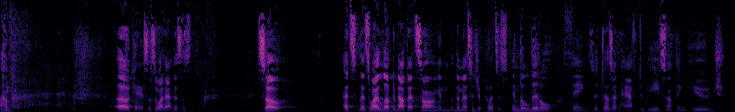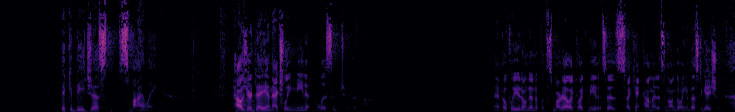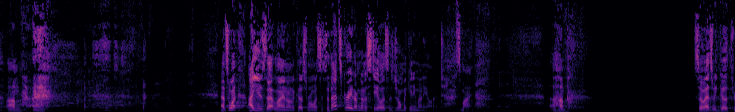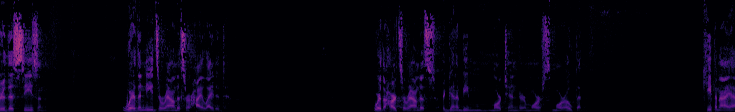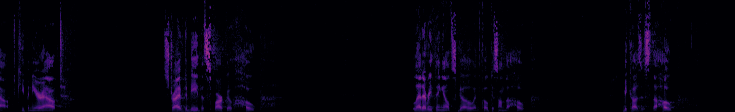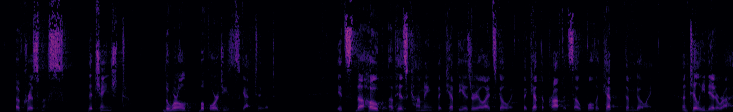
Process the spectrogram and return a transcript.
Um, Okay, so this is what happened. This is, yeah. so that's, that's what I loved about that song and the message it puts is in the little things. It doesn't have to be something huge. It could be just smiling. How's your day and actually mean it and listen to them. And hopefully you don't end up with a smart aleck like me that says, I can't comment, it's an ongoing investigation. Um, That's what I used that line on a customer once. I said, "That's great. I'm going to steal it." I said, "Don't make any money on it. It's mine." Um, so as we go through this season, where the needs around us are highlighted, where the hearts around us are going to be more tender, more more open. Keep an eye out. Keep an ear out. Strive to be the spark of hope. Let everything else go and focus on the hope. Because it's the hope of Christmas that changed the world before Jesus got to it. It's the hope of his coming that kept the Israelites going, that kept the prophets hopeful, that kept them going until he did arrive.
